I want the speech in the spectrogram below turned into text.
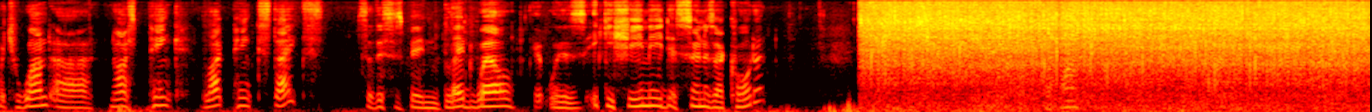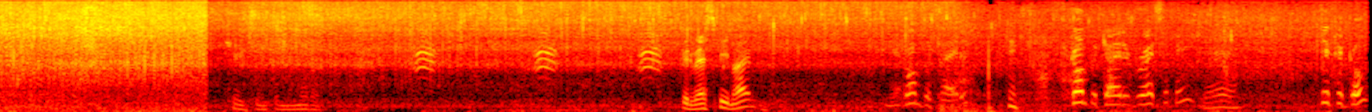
What you want are nice pink, light pink steaks. So this has been bled well. It was ikejime'd as soon as I caught it. That one. Choose things in the middle. Good recipe, mate. Complicated. Complicated recipe. Yeah. Difficult.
